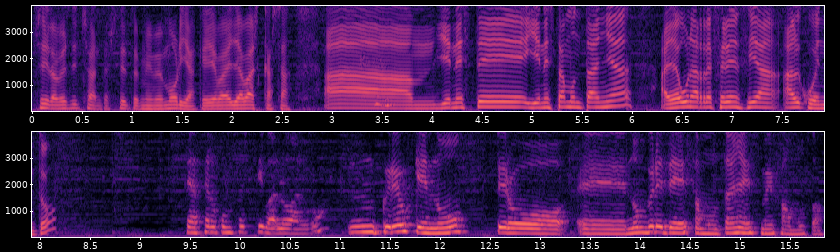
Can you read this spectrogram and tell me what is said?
sí, lo habéis dicho antes, cierto, en mi memoria, que lleva, ya va escasa. Ah, y, en este, y en esta montaña, ¿hay alguna referencia al cuento? ¿Se hace algún festival o algo? Mm, creo que no, pero el nombre de esa montaña es muy famosa.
